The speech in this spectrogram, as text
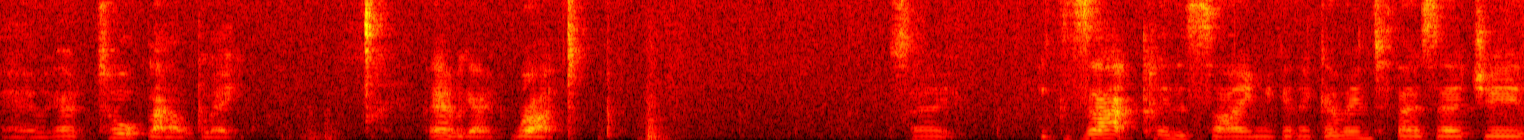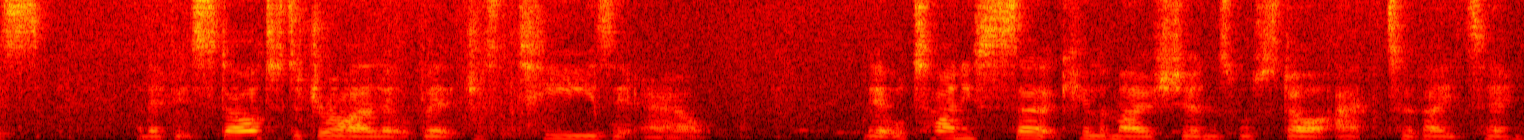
There we go, talk loudly. There we go, right. So exactly the same, you're going to go into those edges and if it started to dry a little bit, just tease it out. Little tiny circular motions will start activating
